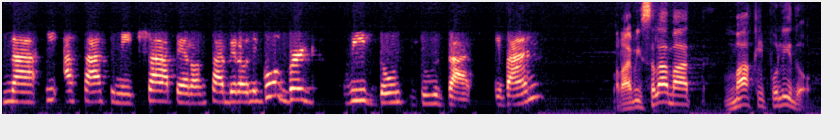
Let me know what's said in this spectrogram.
na i-assassinate siya pero ang sabi raw ni Goldberg we don't do that. Ivan? Maraming salamat, Maki Pulido.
